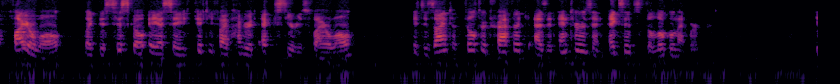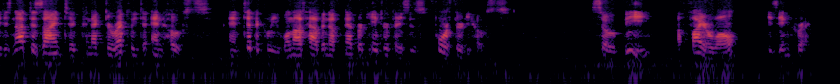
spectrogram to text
A firewall, Cisco ASA 5500X series firewall, is designed to filter traffic as it enters and exits the local network. It is not designed to connect directly to end hosts, and typically will not have enough network interfaces for 30 hosts. So B, a firewall, is incorrect.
